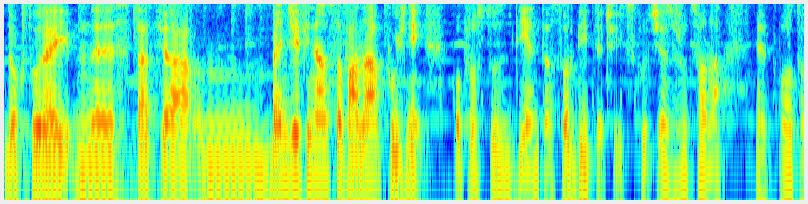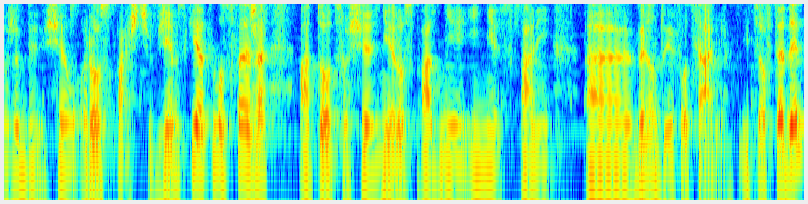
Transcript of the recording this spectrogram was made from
do której stacja będzie finansowana, później po prostu zdjęta z orbity, czyli w skrócie zrzucona e, po to, żeby się rozpaść w ziemskiej atmosferze, a to, co się nie rozpadnie i nie spali, E, wyląduje w oceanie. I co wtedy?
